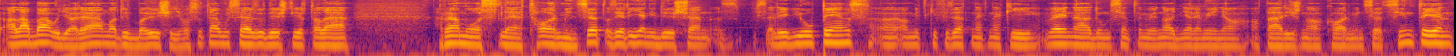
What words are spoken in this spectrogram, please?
Alaba, ugye a Real Madridban ő is egy hosszú távú szerződést írt alá, Ramos lett 35, azért ilyen idősen az, az elég jó pénz, amit kifizetnek neki. Wijnaldum szerintem ő nagy nyeremény a, a Párizsnak, 35 szintén.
